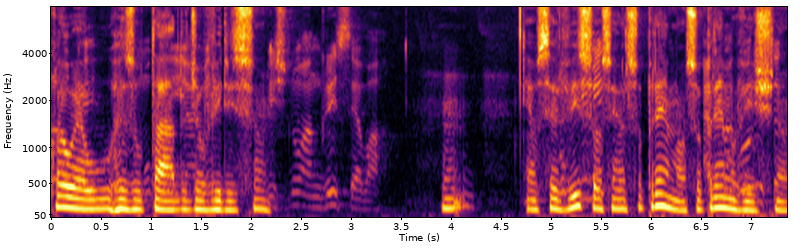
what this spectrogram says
qual é o resultado de ouvir isso, hum, é o serviço ao Senhor Supremo, ao Supremo Vishnu.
